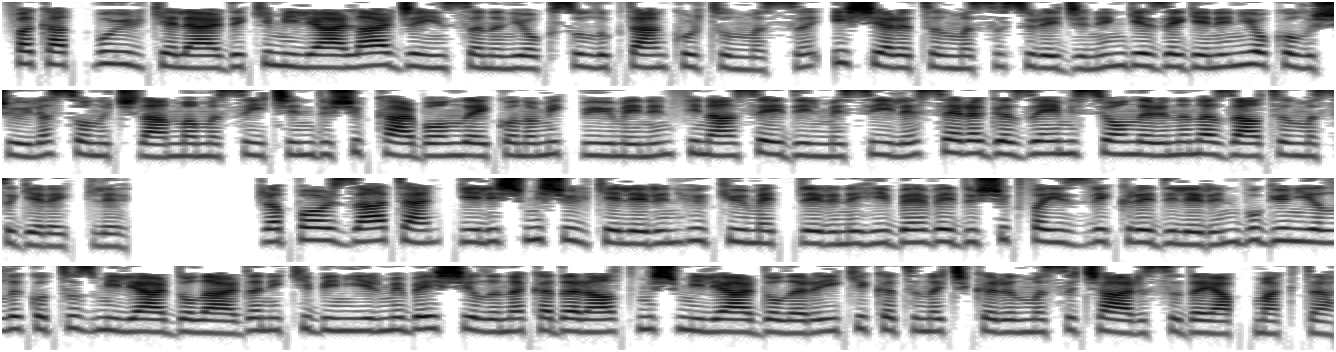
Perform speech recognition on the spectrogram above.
Fakat bu ülkelerdeki milyarlarca insanın yoksulluktan kurtulması, iş yaratılması sürecinin gezegenin yok oluşuyla sonuçlanmaması için düşük karbonlu ekonomik büyümenin finanse edilmesiyle sera gazı emisyonlarının azaltılması gerekli. Rapor zaten, gelişmiş ülkelerin hükümetlerine hibe ve düşük faizli kredilerin bugün yıllık 30 milyar dolardan 2025 yılına kadar 60 milyar dolara iki katına çıkarılması çağrısı da yapmakta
